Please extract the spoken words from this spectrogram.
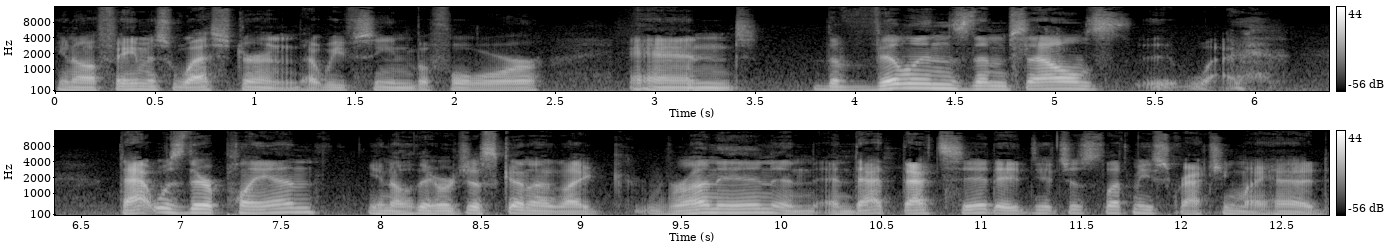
you know, a famous western that we've seen before, and the villains themselves, that was their plan. You know, they were just gonna like run in, and and that that's it. It, it just left me scratching my head,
